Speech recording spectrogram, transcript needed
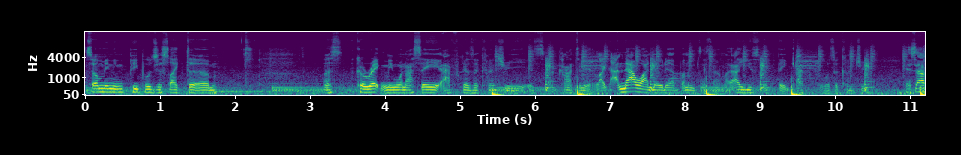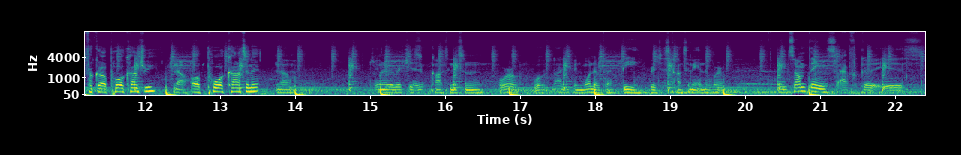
so many people just like to um, let's correct me when I say Africa is a country it's a continent like I, now I know that but I'm just saying like I used to think Africa was a country Is Africa a poor country No, or a poor continent? no. It's one of the richest continents in the world. Well, not even one of them, the richest continent in the world. and some things Africa is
